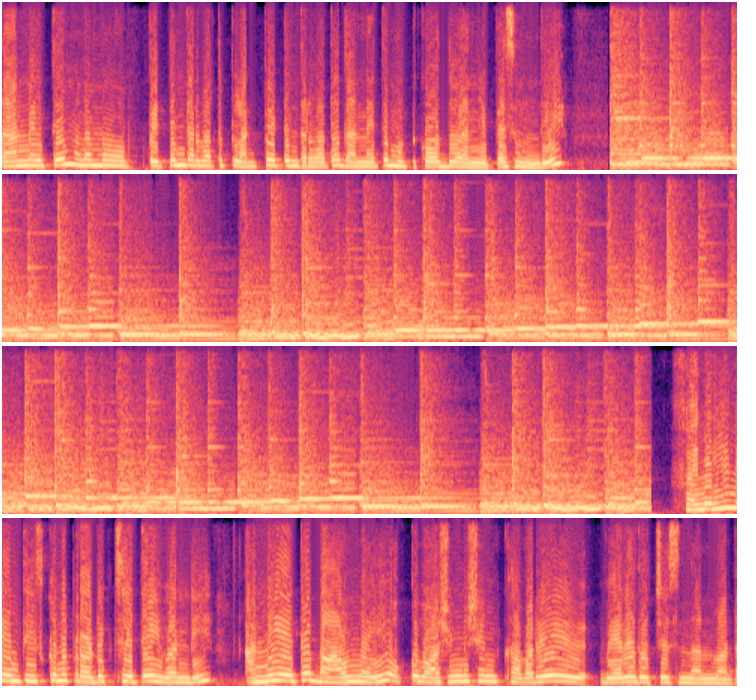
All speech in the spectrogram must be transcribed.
దాన్ని అయితే మనము పెట్టిన తర్వాత ప్లగ్ పెట్టిన తర్వాత దాన్ని అయితే ముట్టుకోవద్దు అని చెప్పేసి ఉంది. ఫైనల్లీ నేను తీసుకున్న ప్రోడక్ట్స్ అయితే ఇవ్వండి. అన్నీ అయితే బాగున్నాయి. ఒక్క వాషింగ్ మిషన్ కవరే వేరేది వచ్చేసింది అనమాట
